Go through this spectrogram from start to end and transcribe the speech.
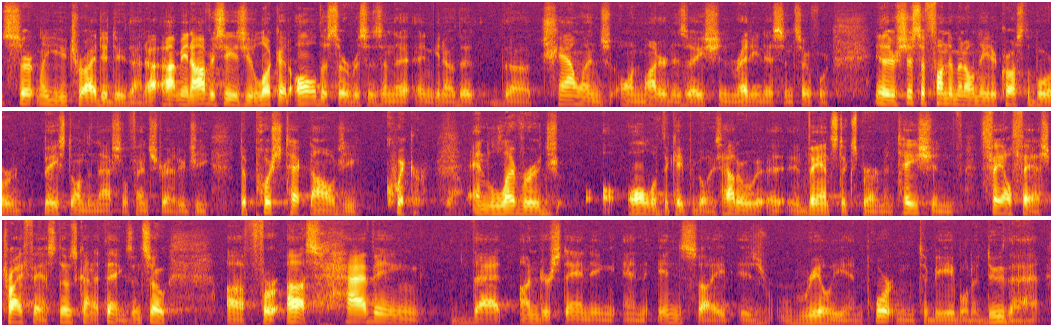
certainly you try to do that. I I mean, obviously, as you look at all the services and the, and, you know, the, the challenge on modernization, readiness, and so forth, you know, there's just a fundamental need across the board, based on the National Defense Strategy, to push technology quicker Yeah. and leverage all of the capabilities. How to uh, advanced experimentation, fail fast, try fast, those kind of things. And so, uh, for us, having that understanding and insight is really important to be able to do that.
